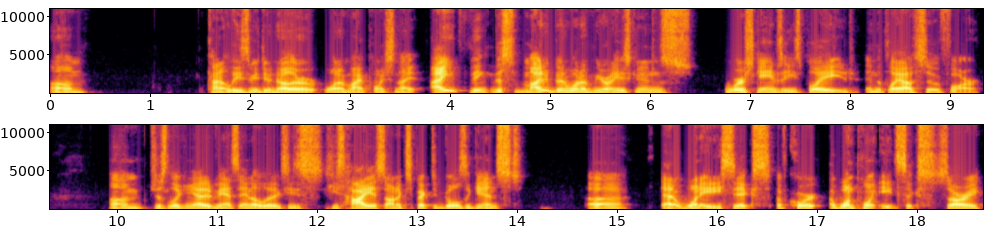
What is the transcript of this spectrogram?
Um, kind of leads me to another one of my points tonight. I think this might have been one of Miro Heiskanen's worst games that he's played in the playoffs so far. Um, just looking at advanced analytics, he's he's highest on expected goals against, uh, at a 186, of course, a 1.86. Sorry.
